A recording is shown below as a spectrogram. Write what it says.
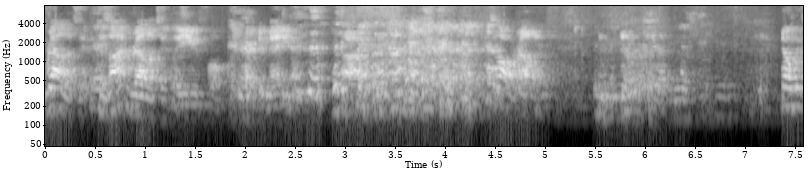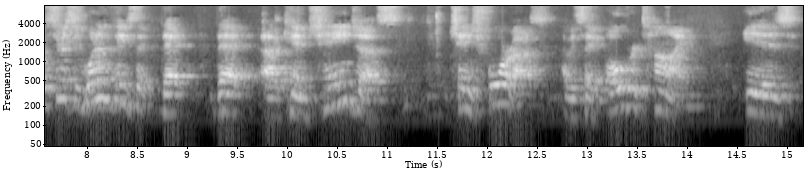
relative, because I'm relatively youthful compared to many. Uh, it's all relative. no, but seriously, one of the things that that that uh, can change us, change for us, I would say, over time, is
